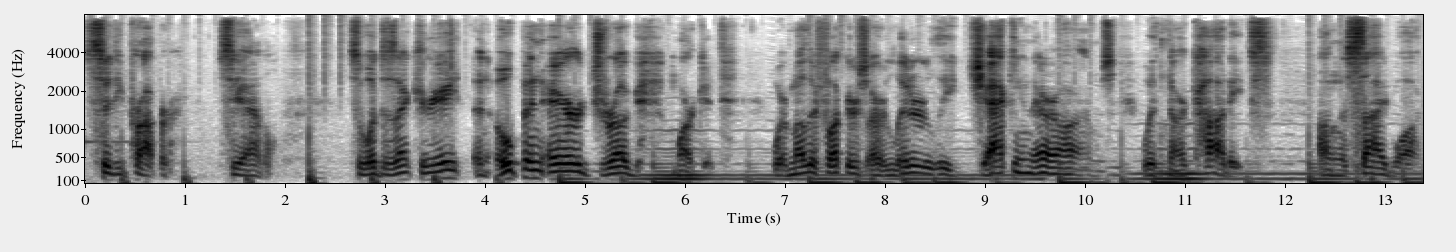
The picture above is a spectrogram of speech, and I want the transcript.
city proper, Seattle. So, what does that create? An open air drug market where motherfuckers are literally jacking their arms with narcotics on the sidewalk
